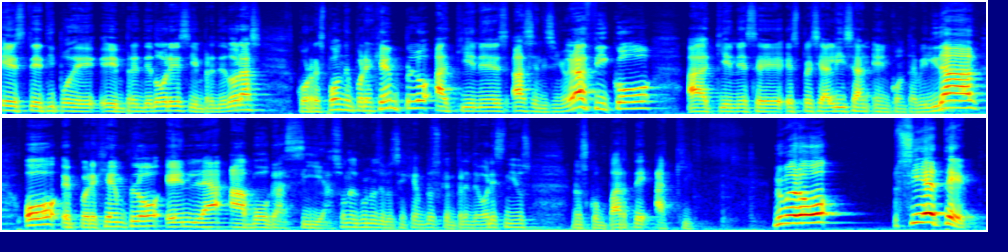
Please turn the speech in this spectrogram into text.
Este tipo de emprendedores y emprendedoras corresponden, por ejemplo, a quienes hacen diseño gráfico, a quienes se especializan en contabilidad o, eh, por ejemplo, en la abogacía. Son algunos de los ejemplos que Emprendedores News nos comparte aquí. Número 7.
